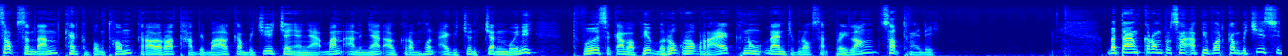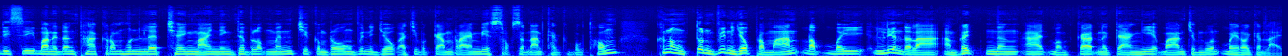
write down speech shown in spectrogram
ស្រុកសណ្ដានខេត្តកំពង់ធំក្រោយរដ្ឋាភិបាលកម្ពុជាចេញអាជ្ញាប័ណ្ណអនុញ្ញាតឲ្យក្រុមហ៊ុនឯកជនចិនមួយនេះធ្វើសកម្មភាពរុករករ៉ែក្នុងដែនជំរកសត្វព្រៃឡង់សប្តាហ៍ថ្ងៃនេះ។ បើតាមក្រមប្រសាអភិវឌ្ឍកម្ពុជា CDC បានឲ្យដឹងថាក្រុមហ៊ុន Lead Chain Mining Development ជាគម្រោងវិនិយោគអាជីវកម្មរ៉ែមាសស្រុកសណ្ដានខេត្តកំពង់ធំក្នុងទុនវិនិយោគប្រមាណ13លានដុល្លារអាមេរិកនិងអាចបង្កើតនៅការងារបានចំនួន300កន្លែង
